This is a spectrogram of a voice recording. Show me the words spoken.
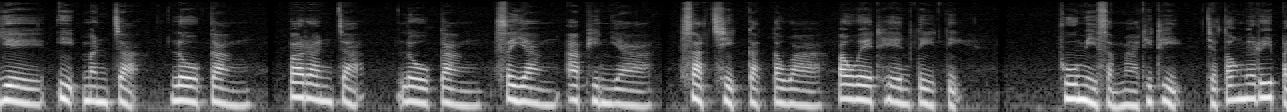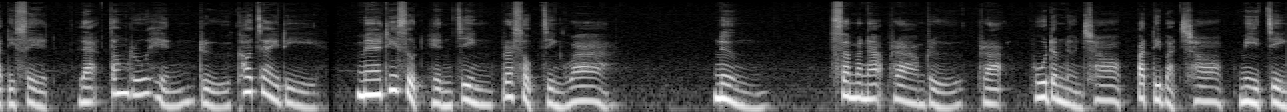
เย อิมันจะ โลกัง ปรัญจะ โลกัง สยังอภิญญา สัตฉิกกัตตวาปเวเทนตีติ ผู้มีสัมมาทิฏฐิจะต้องไม่รีบปฏิเสธ และต้องรู้เห็นหรือเข้าใจดี แม้ที่สุดเห็นจริงประสบจริงว่า 1. สมณะพราหมณ์หรือพระผู้ดำเนินชอบปฏิบัติชอบมีจริง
